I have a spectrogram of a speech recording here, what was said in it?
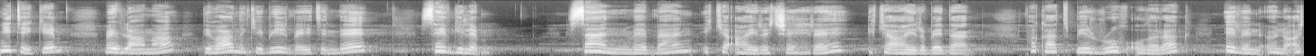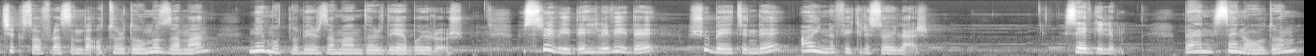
Nitekim Mevlana Divan-ı Kebir beytinde sen ve ben iki ayrı çehre, iki ayrı beden. Fakat bir ruh olarak evin önü açık sofrasında oturduğumuz zaman ne mutlu bir zamandır diye buyurur. Hüsrevi Dehlevi de şu beytinde aynı fikri söyler. Sevgilim, ben sen oldum,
